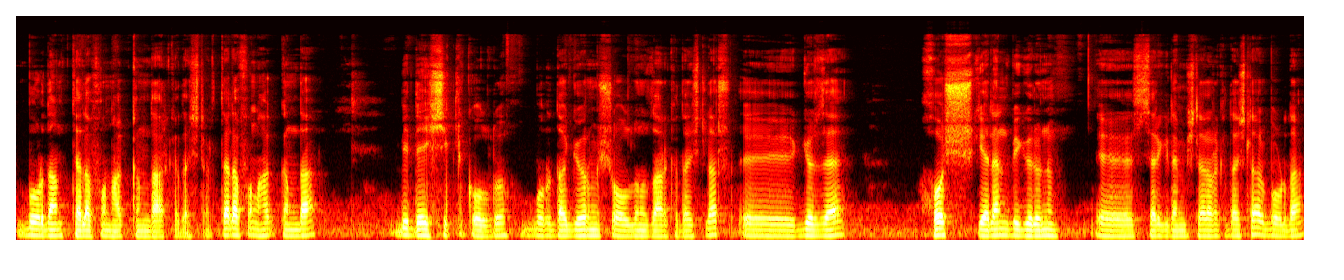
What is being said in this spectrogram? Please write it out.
buradan telefon hakkında arkadaşlar. Telefon hakkında bir değişiklik oldu. Burada görmüş olduğunuz arkadaşlar e, göze hoş gelen bir görünüm e, sergilemişler arkadaşlar. Burada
